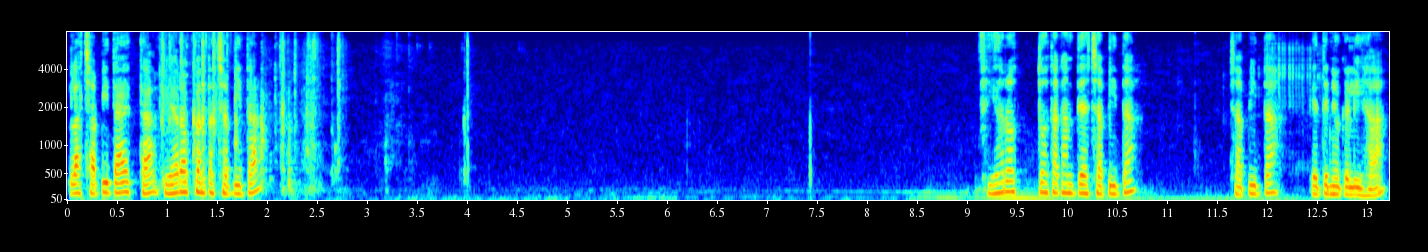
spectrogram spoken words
las chapitas estas, fijaros cuántas chapitas. Fijaros toda esta cantidad de chapitas. Chapitas que he tenido que lijar.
